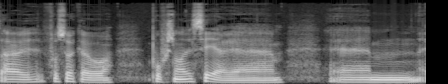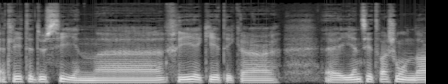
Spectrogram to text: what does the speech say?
Der forsøker jeg å profesjonalisere et lite dusin frie kritikere i en situasjon da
